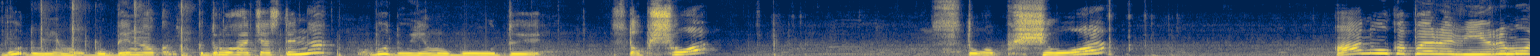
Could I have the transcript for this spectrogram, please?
Будуємо будинок, друга частина. Будуємо буди. Стоп, що? Стоп, що? А ну-ка перевіримо.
